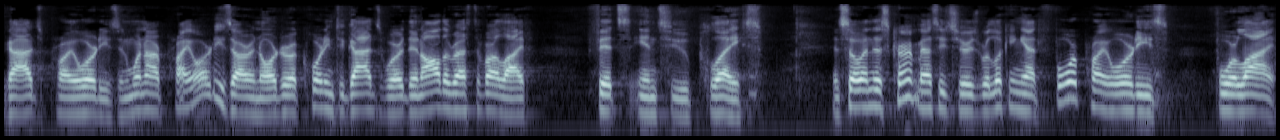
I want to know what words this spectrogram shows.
God's priorities. And when our priorities are in order according to God's Word, then all the rest of our life fits into place. And so in this current message series, we're looking at four priorities for life,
